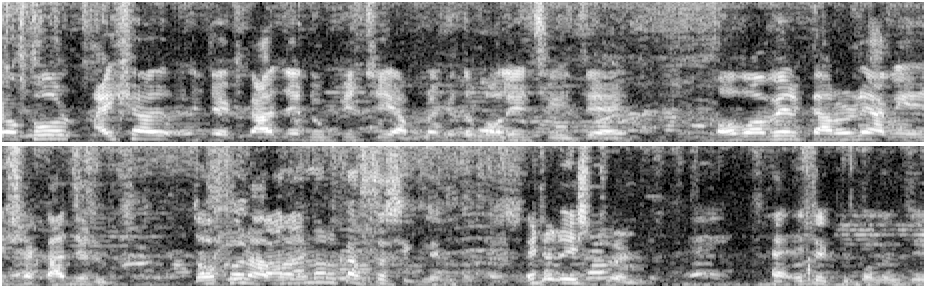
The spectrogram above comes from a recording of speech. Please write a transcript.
যখন আইসা যে কাজে ঢুকেছি আপনাকে তো বলেছি যে অভাবের কারণে আমি এসা কাজে ঢুকছি। তখন আমার বানানোর কাজটা শিখলেন এটা রেস্টুরেন্টে হ্যাঁ এটা একটু বলেন যে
